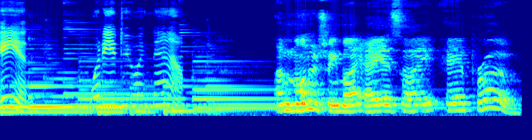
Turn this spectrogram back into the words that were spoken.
Ian, what are you doing now? I'm monitoring my ASI Air Pro.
